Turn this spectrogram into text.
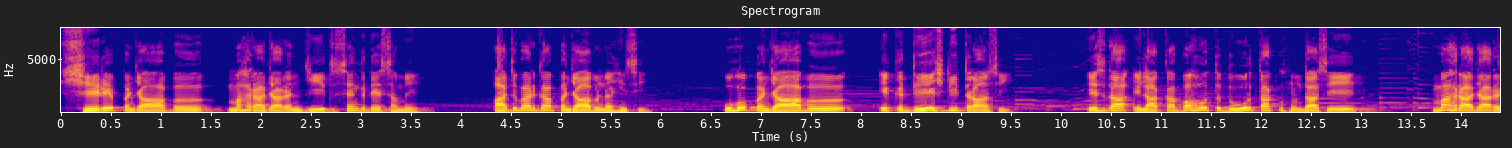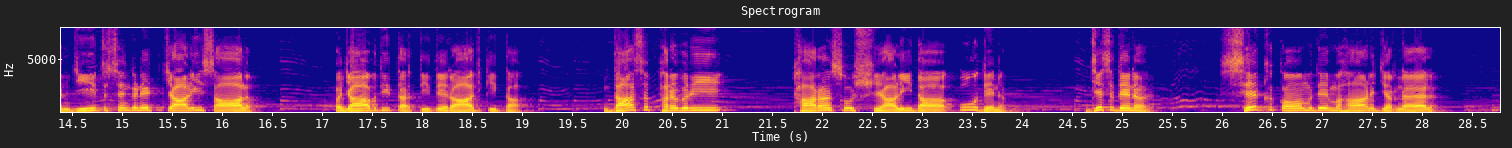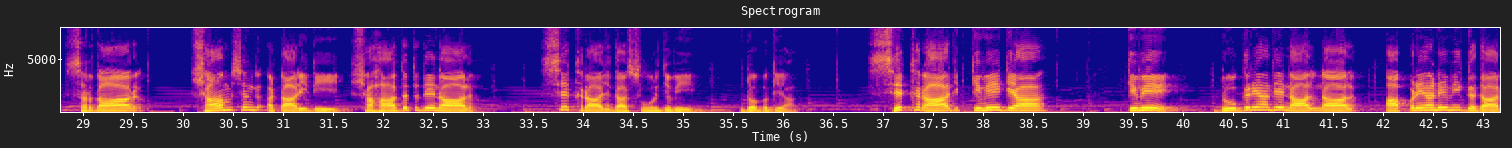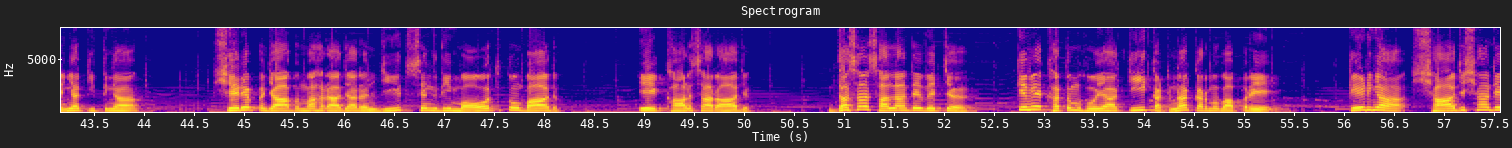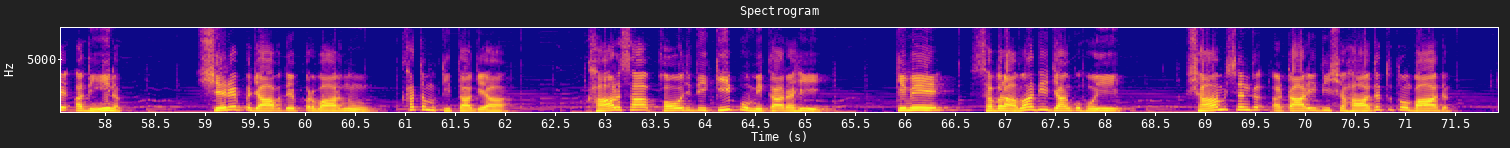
ਸ਼ੇਰੇ ਪੰਜਾਬ ਮਹਾਰਾਜਾ ਰਣਜੀਤ ਸਿੰਘ ਦੇ ਸਮੇਂ ਅੱਜ ਵਰਗਾ ਪੰਜਾਬ ਨਹੀਂ ਸੀ। ਉਹ ਪੰਜਾਬ ਇੱਕ ਦੇਸ਼ ਦੀ ਤਰ੍ਹਾਂ ਸੀ। ਇਸ ਦਾ ਇਲਾਕਾ ਬਹੁਤ ਦੂਰ ਤੱਕ ਹੁੰਦਾ ਸੀ। ਮਹਾਰਾਜਾ ਰਣਜੀਤ ਸਿੰਘ ਨੇ 40 ਸਾਲ ਪੰਜਾਬ ਦੀ ਧਰਤੀ ਤੇ ਰਾਜ ਕੀਤਾ। 10 ਫਰਵਰੀ 1846 ਦਾ ਉਹ ਦਿਨ, ਜਿਸ ਦਿਨ ਸਿੱਖ ਕੌਮ ਦੇ ਮਹਾਨ ਜਰਨੈਲ ਸਰਦਾਰ ਸ਼ਾਮ ਸਿੰਘ ਅਟਾਰੀ ਦੀ ਸ਼ਹਾਦਤ ਦੇ ਨਾਲ ਸਿੱਖ ਰਾਜ ਦਾ ਸੂਰਜ ਵੀ ਡੁੱਬ ਗਿਆ। ਸਿੱਖ ਰਾਜ ਕਿਵੇਂ ਗਿਆ? ਕਿਵੇਂ ਡੋਗਰਿਆਂ ਦੇ ਨਾਲ-ਨਾਲ ਆਪਣਿਆਂ ਨੇ ਵੀ ਗਦਾਰੀਆਂ ਕੀਤੀਆਂ? ਸ਼ੇਰੇ ਪੰਜਾਬ ਮਹਾਰਾਜਾ ਰਣਜੀਤ ਸਿੰਘ ਦੀ ਮੌਤ ਤੋਂ ਬਾਅਦ ਇਹ ਖਾਲਸਾ ਰਾਜ 10 ਸਾਲਾਂ ਦੇ ਵਿੱਚ ਕਿਵੇਂ ਖਤਮ ਹੋਇਆ, ਕੀ ਘਟਨਾਕ੍ਰਮ ਵਾਪਰੇ, ਕਿਹੜੀਆਂ ਸਾਜ਼ਿਸ਼ਾਂ ਦੇ ਅਧੀਨ ਸ਼ੇਰੇ ਪੰਜਾਬ ਦੇ ਪਰਿਵਾਰ ਨੂੰ ਖਤਮ ਕੀਤਾ ਗਿਆ। ਖਾਲਸਾ ਫੌਜ ਦੀ ਕੀ ਭੂਮਿਕਾ ਰਹੀ? ਕਿਵੇਂ ਸਭਰਾਵਾਂ ਦੀ ਜੰਗ ਹੋਈ? ਸ਼ਾਮ ਸਿੰਘ ਅਟਾਰੀ ਦੀ ਸ਼ਹਾਦਤ ਤੋਂ ਬਾਅਦ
